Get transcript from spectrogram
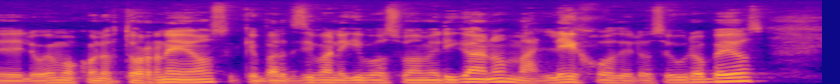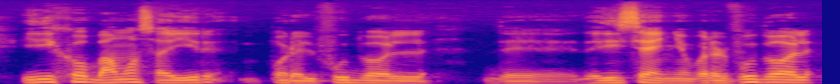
eh, lo vemos con los torneos que participan equipos sudamericanos, más lejos de los europeos, y dijo, vamos a ir por el fútbol de, diseño, por el fútbol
